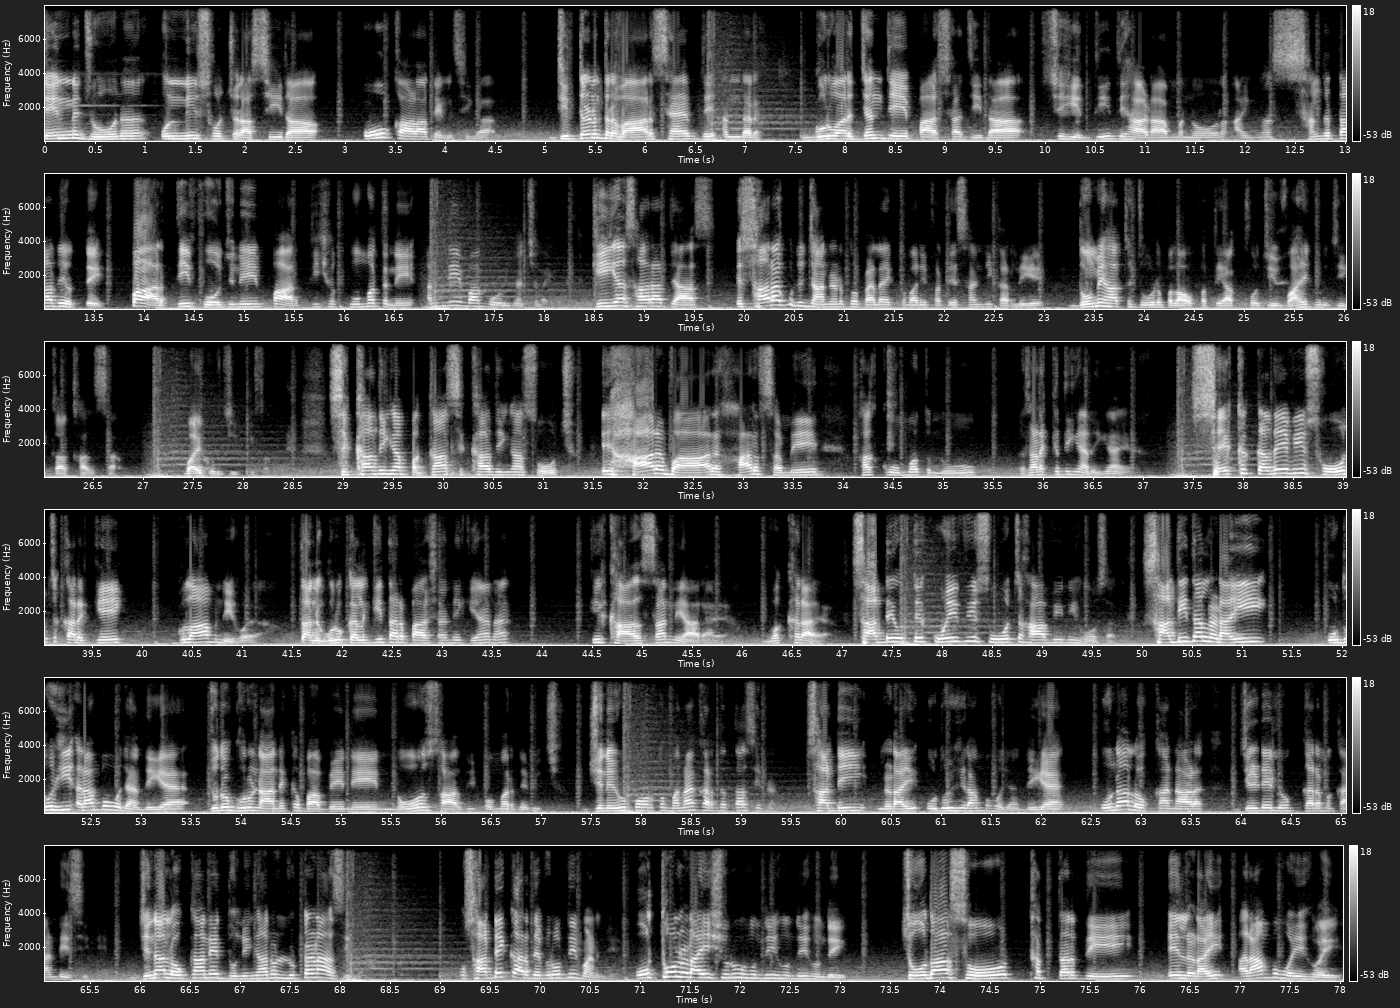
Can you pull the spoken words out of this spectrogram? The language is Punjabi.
3 ਜੂਨ 1984 ਦਾ ਉਹ ਕਾਲਾ ਦਿਨ ਸੀਗਾ, ਜਿੱਦਣ ਦਰਬਾਰ ਸਾਹਿਬ ਦੇ ਅੰਦਰ ਗੁਰੂ ਅਰਜਨ ਦੇਵ ਪਾਤਸ਼ਾਹ ਜੀ ਦਾ ਸ਼ਹੀਦੀ ਦਿਹਾੜਾ ਮਨਾਉਣ ਆਈਆਂ ਸੰਗਤਾਂ ਦੇ ਉੱਤੇ ਭਾਰਤੀ ਫੌਜ ਨੇ, ਭਾਰਤੀ ਹਕੂਮਤ ਨੇ ਅੰਨ੍ਹੇਵਾਹ ਗੋਲੀਆਂ ਚਲਾਈਆਂ। ਕੀ ਆ ਸਾਰਾ ਇਤਿਹਾਸ? ਇਹ ਸਾਰਾ ਕੁਝ ਜਾਣਨ ਤੋਂ ਪਹਿਲਾਂ ਇੱਕ ਵਾਰੀ ਫਤਿਹ ਸਾਂਝੀ ਕਰ ਲਈਏ। ਦੋਵੇਂ ਹੱਥ ਜੋੜ ਬੁਲਾਓ, ਫਤਿਹ ਆਖੋ ਜੀ, ਵਾਹਿਗੁਰੂ ਜੀ ਕਾ ਖਾਲਸਾ, ਵਾਹਿਗੁਰੂ ਜੀ ਕੀ ਫਤਿਹ। ਸਿੱਖਾਂ ਦੀਆਂ ਪੱਗਾਂ, ਸਿੱਖਾਂ ਦੀਆਂ ਸੋਚ। ਇਹ ਹਰ ਵਾਰ, ਹਰ ਸਮੇਂ ਹਕੂਮਤ ਨੂੰ ਰੜਕਦੀਆਂ ਰਹੀਆਂ ਆ। ਸਿੱਖ ਕਦੇ ਵੀ ਸੋਚ ਕਰਕੇ ਗੁਲਾਮ ਨਹੀਂ ਹੋਇਆ। ਧੰਨ ਗੁਰੂ ਕਲਗੀਧਰ ਪਾਸ਼ਾ ਨੇ ਕਿਹਾ ਨਾ ਕਿ ਖਾਲਸਾ ਨਿਆਰਾ ਆ, ਵੱਖਰਾ ਆ। ਸਾਡੇ ਉੱਤੇ ਕੋਈ ਵੀ ਸੋਚ ਹਾਵੀ ਨਹੀਂ ਹੋ ਸਕਦੀ। ਸਾਡੀ ਤਾਂ ਲੜਾਈ ਉਦੋਂ ਹੀ ਆਰੰਭ ਹੋ ਜਾਂਦੀ ਹੈ ਜਦੋਂ ਗੁਰੂ ਨਾਨਕ ਬਾਬੇ ਨੇ 9 ਸਾਲ ਦੀ ਉਮਰ ਦੇ ਵਿੱਚ ਜਨੇਊ ਪਾਉਣ ਤੋਂ ਮਨਾ ਕਰ ਦਿੱਤਾ ਸੀ ਨਾ, ਸਾਡੀ ਲੜਾਈ ਉਦੋਂ ਹੀ ਆਰੰਭ ਹੋ ਜਾਂਦੀ ਹੈ। ਉਹਨਾਂ ਲੋਕਾਂ ਨਾਲ ਜਿਹੜੇ ਲੋਕ ਕਰਮ ਕਾਂਢੀ ਸੀਗੇ, ਜਿਨ੍ਹਾਂ ਲੋਕਾਂ ਨੇ ਦੁਨੀਆ ਨੂੰ ਲੁੱਟਣਾ ਸੀ, ਉਹ ਸਾਡੇ ਘਰ ਦੇ ਵਿਰੋਧੀ ਬਣ ਗਏ। ਉੱਥੋਂ ਲੜਾਈ ਸ਼ੁਰੂ ਹੁੰਦੀ ਹੁੰਦੀ ਹੁੰਦੀ 1478 ਦੀ ਇਹ ਲੜਾਈ ਆਰੰਭ ਹੋਈ ਹੋਈ,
